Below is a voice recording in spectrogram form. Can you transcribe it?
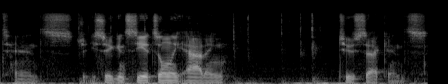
tense. So you can see it's only adding two seconds.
